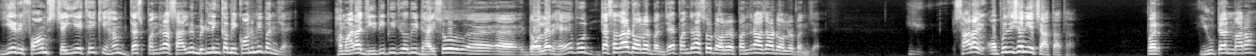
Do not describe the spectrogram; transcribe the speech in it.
ये रिफॉर्म्स चाहिए थे कि हम 10-15 साल में मिडिल इनकम इकोनॉमी बन जाए। हमारा जीडीपी जो अभी 250 डॉलर है वो 10,000 डॉलर बन जाए 1500 डॉलर 15,000 डॉलर बन जाए। सारा ऑपोजिशन ये चाहता था पर यू टर्न मारा।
